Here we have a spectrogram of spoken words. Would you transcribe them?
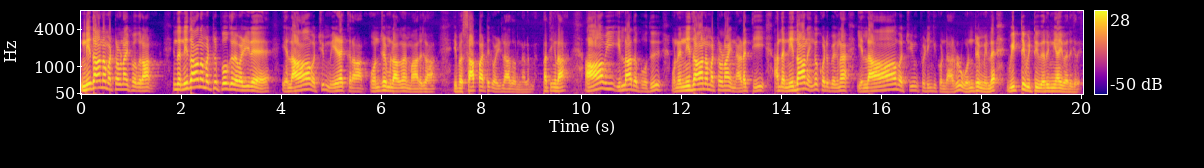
நிதானமற்றவனாய் போகிறான். இந்த நிதானமற்று போகிற வழியில் எல்லாவற்றையும் இழக்கிறான். ஒன்றுமில்லாதவன் மாறுகிறான். இப்போ சாப்பாட்டுக்கு வழி இல்லாத ஒரு நிலைமை. பார்த்தீங்களா ஆவி இல்லாத போது உன்னை நிதானமற்றவனாய் நடத்தி அந்த நிதானம் எங்கே கொண்டு போய்ங்கன்னா எல்லாவற்றையும் பிடுங்கி கொண்டார்கள் ஒன்றுமில்லை. விட்டு விட்டு வெறுமையாய் வருகிறது.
